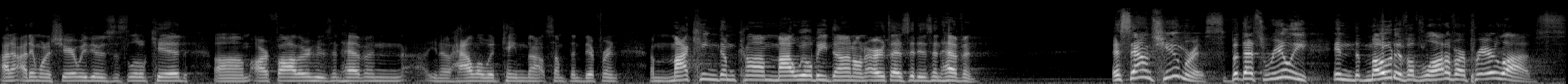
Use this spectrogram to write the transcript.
I, I didn't want to share with you. There's this little kid, um, our Father who's in heaven. You know, hallowed came out something different. My kingdom come, my will be done on earth as it is in heaven. It sounds humorous, but that's really in the motive of a lot of our prayer lives.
